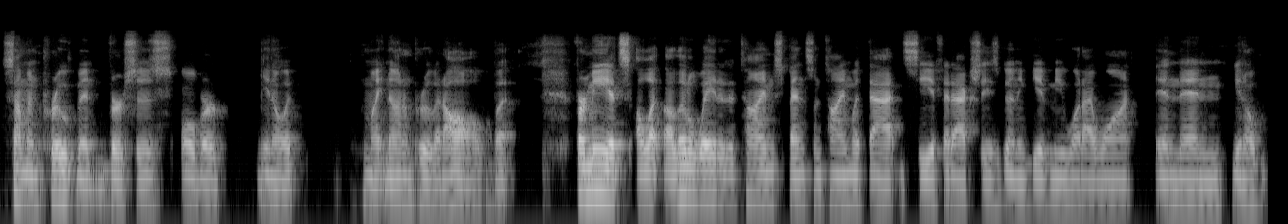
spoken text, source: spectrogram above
some improvement versus over you know, it might not improve at all. But for me, it's a, le- a little weight at a time, spend some time with that and see if it actually is going to give me what I want. And then, you know,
